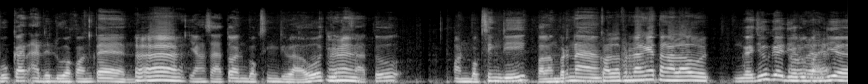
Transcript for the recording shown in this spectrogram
Bukan ada dua konten. Yang satu unboxing di laut, yang satu unboxing di kolam renang. kolam renangnya tengah laut. Enggak juga di Oh, rumah enggak. dia.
